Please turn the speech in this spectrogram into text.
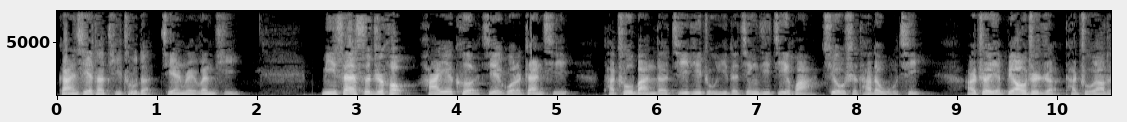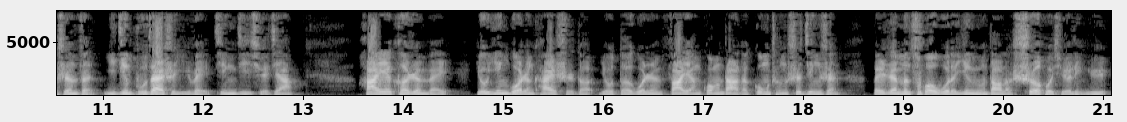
感谢他提出的尖锐问题。米塞斯之后，哈耶克接过了战旗。他出版的集体主义的经济计划就是他的武器，而这也标志着他主要的身份已经不再是一位经济学家。哈耶克认为，由英国人开始的、由德国人发扬光大的工程师精神，被人们错误地应用到了社会学领域。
